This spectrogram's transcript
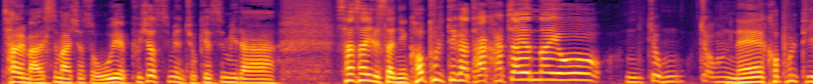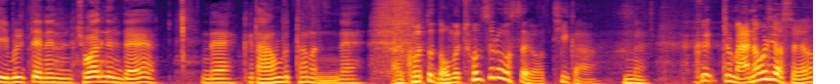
잘 말씀하셔서 오해 푸셨으면 좋겠습니다. 4414님, 커플티가 다 가짜였나요? 좀, 좀, 네, 커플티 입을 때는 좋았는데, 네, 그 다음부터는, 네. 아, 그것도 너무 촌스러웠어요, 티가. 네. 그 좀 안 어울렸어요.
